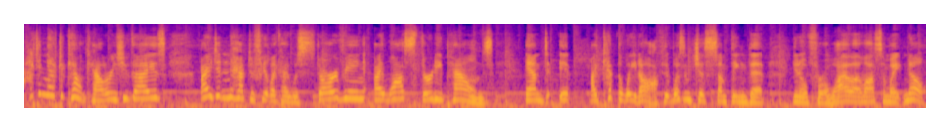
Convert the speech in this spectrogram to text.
I didn't have to count calories, you guys. I didn't have to feel like I was starving. I lost 30 pounds and it I kept the weight off. It wasn't just something that, you know, for a while I lost some weight. No,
